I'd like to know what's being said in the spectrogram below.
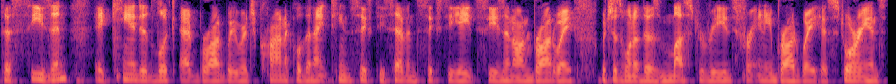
The Season, a candid look at Broadway, which chronicled the 1967 68 season on Broadway, which is one of those must reads for any Broadway historians.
